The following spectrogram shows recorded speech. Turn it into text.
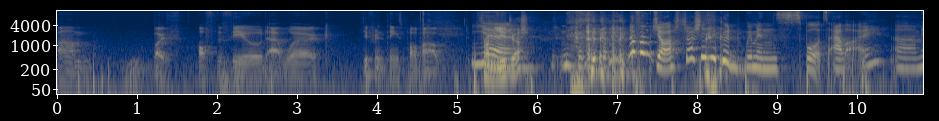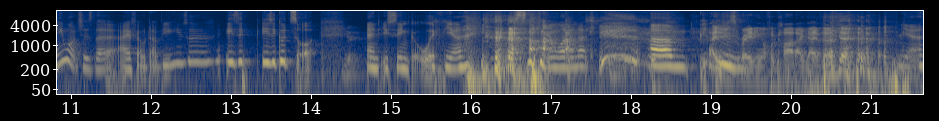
um, both off the field, at work, different things pop up. From you, Josh? Not from Josh. Josh is a good women's sports ally. Um, he watches the AFLW. He's a he's a he's a good sort. Yeah. And he's single if you're listening and want to know. Um, I'm just reading off a card I gave her. yeah.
